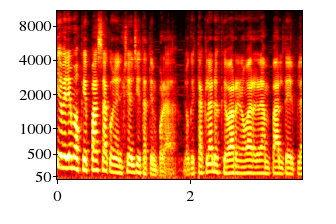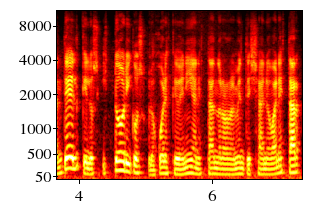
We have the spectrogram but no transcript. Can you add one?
que veremos qué pasa con el Chelsea esta temporada. Lo que está claro es que va a renovar gran parte del plantel, que los históricos los jugadores que venían estando normalmente ya no van a estar,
